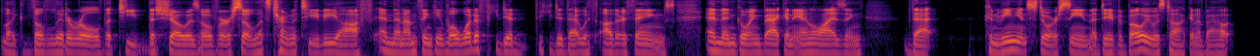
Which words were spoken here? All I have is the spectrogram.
like the literal the t the show is over so let's turn the TV off. And then I'm thinking well what if he did he did that with other things? And then going back and analyzing that convenience store scene that David Bowie was talking about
